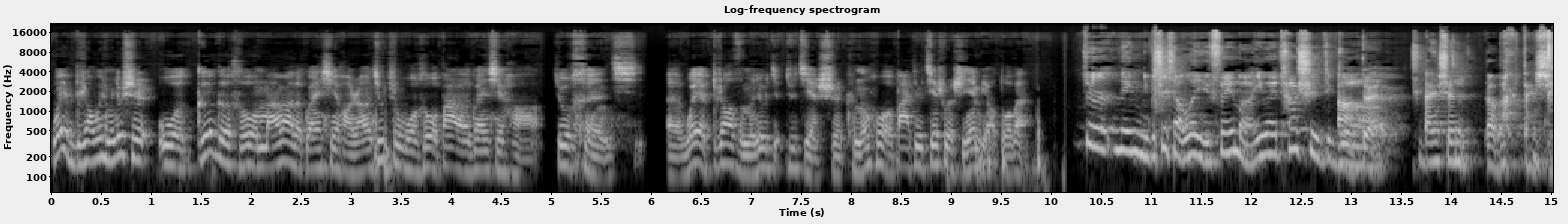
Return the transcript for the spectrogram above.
我也不知道为什么，就是我哥哥和我妈妈的关系好，然后就是我和我爸爸的关系好，就很奇，呃，我也不知道怎么就就解释，可能和我爸就接触的时间比较多吧。就是那，你不是想问于飞吗？因为他是这个、啊，对，单身呃不单身，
